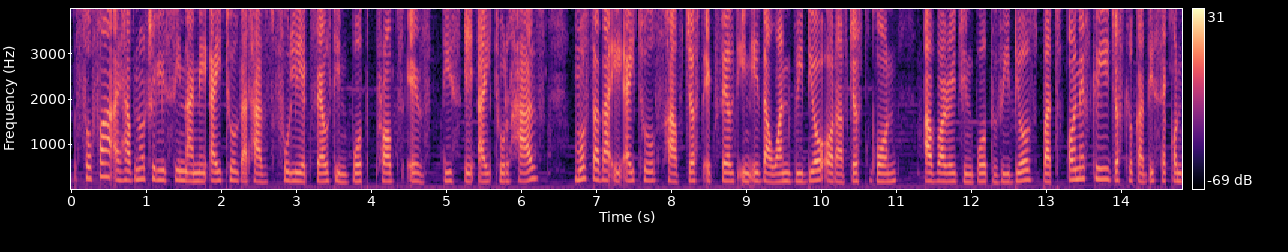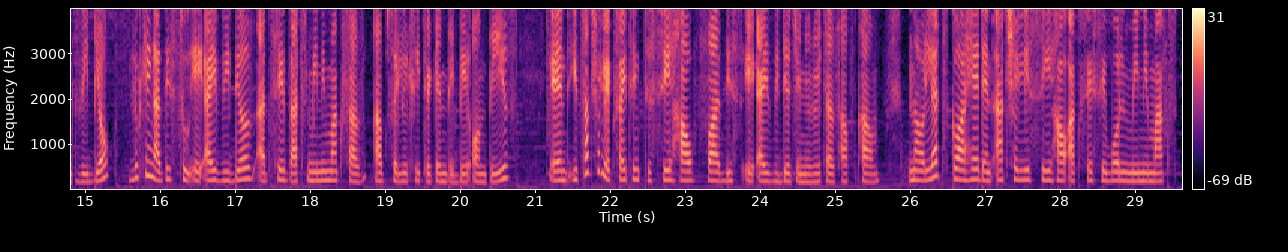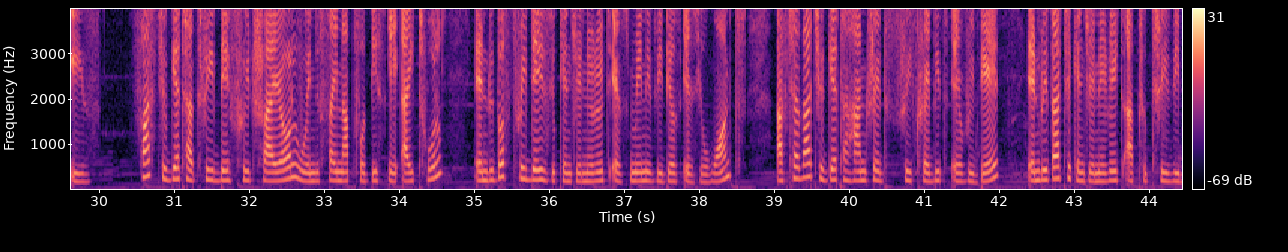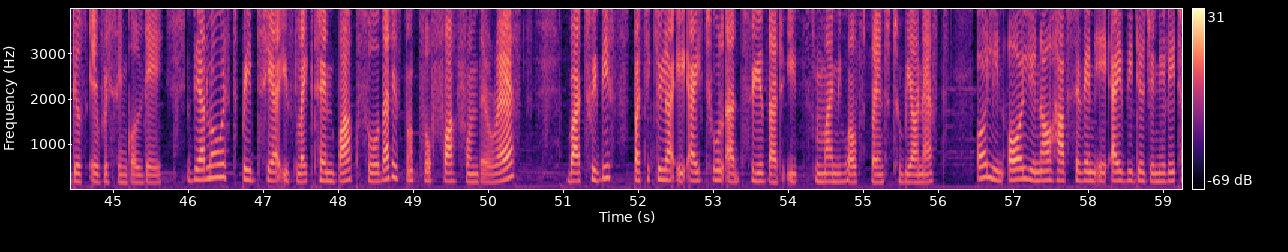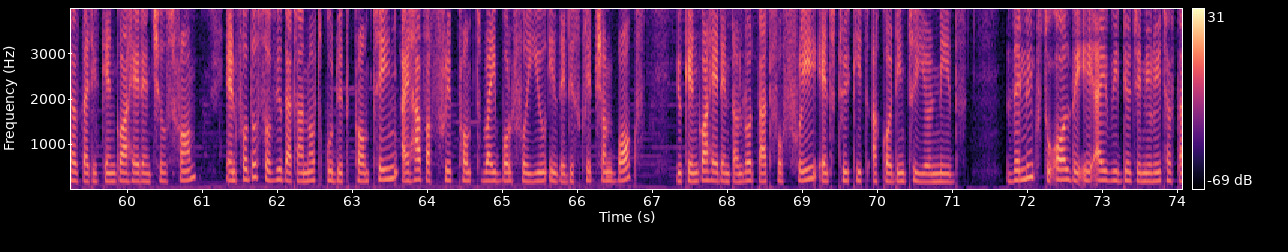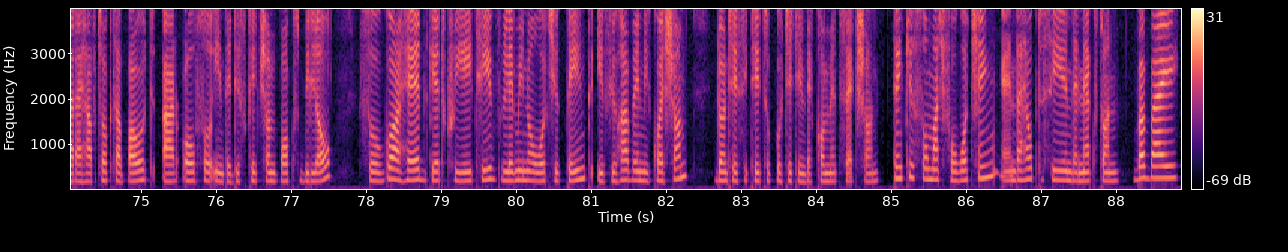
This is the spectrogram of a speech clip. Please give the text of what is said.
So far i have not really seen an ai tool that has fully excelled in both prompts as this ai tool has. Most other ai tools have just excelled in either one video or have just gone average in both videos but honestly just look at this second video. Looking at these two ai videos i'd say that minimax has absolutely taken the day on these. And it's actually exciting to see how far these ai video generators have come. Now let's go ahead and actually see how accessible minimax is. First you get a three-day free trial when you sign up for this ai tool. And with those three days you can generate as many videos as you want after that, you get 100 free credits every day. And with that, you can generate up to three videos every single day. Their lowest paid tier is like 10 bucks, so that is not so far from the rest. But with this particular AI tool, I'd say that it's money well spent, to be honest. All in all, you now have seven AI video generators that you can go ahead and choose from. And for those of you that are not good with prompting, I have a free prompt Bible for you in the description box you can go ahead and download that for free and tweak it according to your needs. The links to all the AI video generators that I have talked about are also in the description box below. So go ahead, get creative. Let me know what you think. If you have any question, don't hesitate to put it in the comment section. Thank you so much for watching and I hope to see you in the next one. Bye bye.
